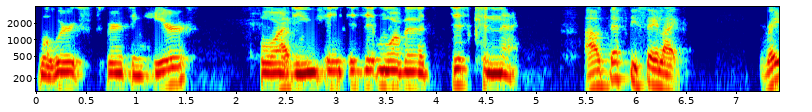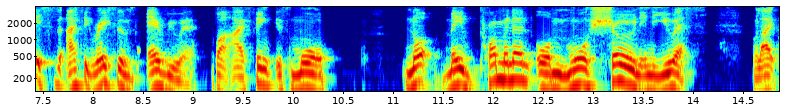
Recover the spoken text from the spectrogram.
what we're experiencing here, or do you? Is it more of a disconnect? I'll definitely say like race. I think racism's everywhere, but I think it's more not made prominent or more shown in the US. But like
